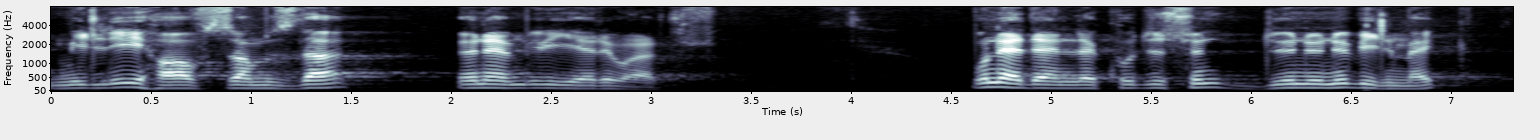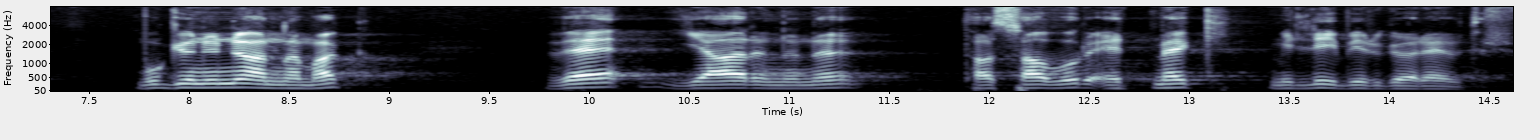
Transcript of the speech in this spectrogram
milli hafızamızda önemli bir yeri vardır. Bu nedenle Kudüs'ün dününü bilmek, bugününü anlamak ve yarınını tasavvur etmek milli bir görevdir.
